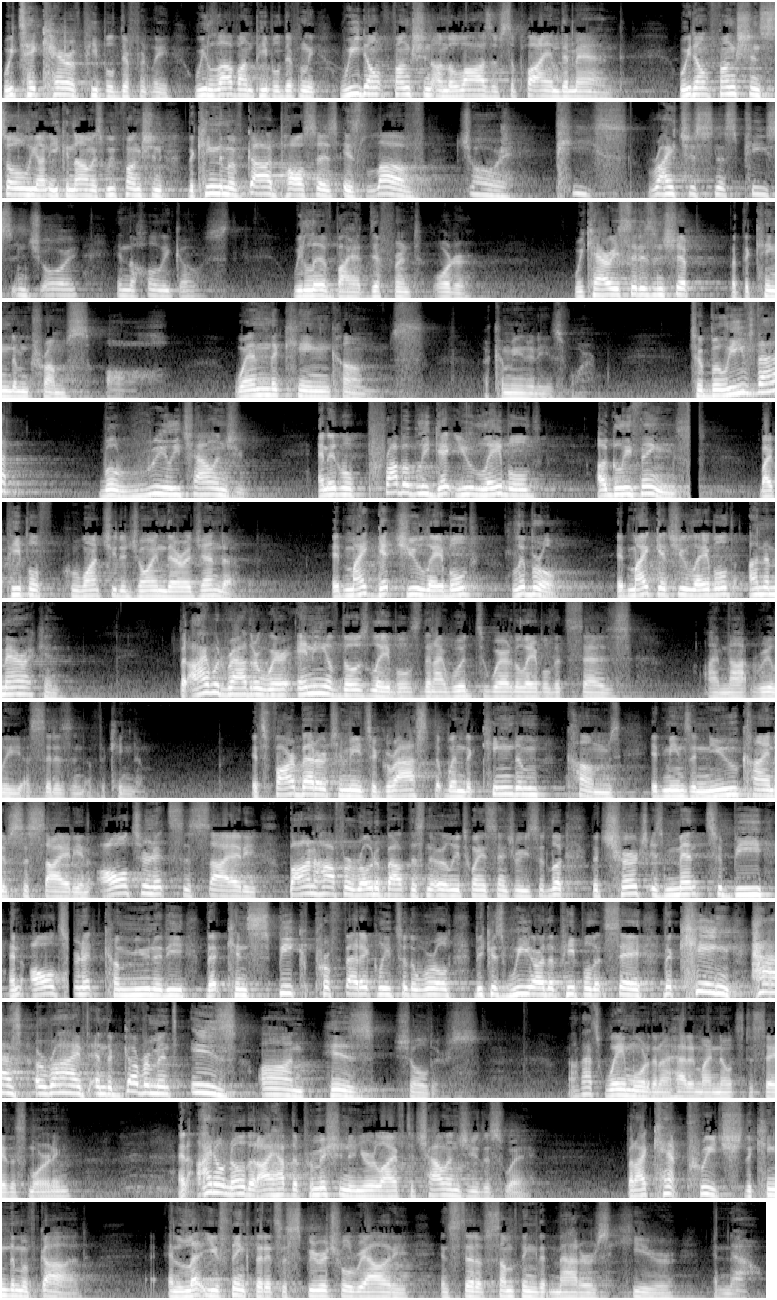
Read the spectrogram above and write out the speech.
We take care of people differently. We love on people differently. We don't function on the laws of supply and demand. We don't function solely on economics. We function, the kingdom of God, Paul says, is love, joy, peace, righteousness, peace, and joy in the Holy Ghost. We live by a different order. We carry citizenship, but the kingdom trumps all. When the king comes, a community is formed. To believe that will really challenge you. And it will probably get you labeled ugly things by people who want you to join their agenda. It might get you labeled liberal. It might get you labeled un American. But I would rather wear any of those labels than I would to wear the label that says, I'm not really a citizen of the kingdom. It's far better to me to grasp that when the kingdom comes, it means a new kind of society, an alternate society Bonhoeffer wrote about this in the early 20th century. He said, Look, the church is meant to be an alternate community that can speak prophetically to the world because we are the people that say, The king has arrived and the government is on his shoulders. Now, that's way more than I had in my notes to say this morning. And I don't know that I have the permission in your life to challenge you this way. But I can't preach the kingdom of God and let you think that it's a spiritual reality instead of something that matters here and now.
